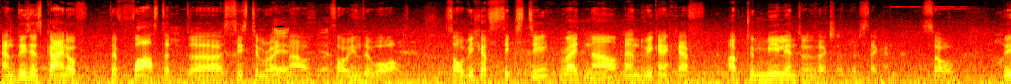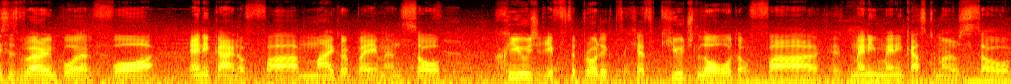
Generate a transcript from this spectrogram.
And this is kind of the fastest uh, system right Yeah, now, yeah. so in the world. So we have 60 right now, and we can have up to million transactions per second. So this is very important for any kind of uh, micropayments. So huge if the project has huge load of uh, many many customers. So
